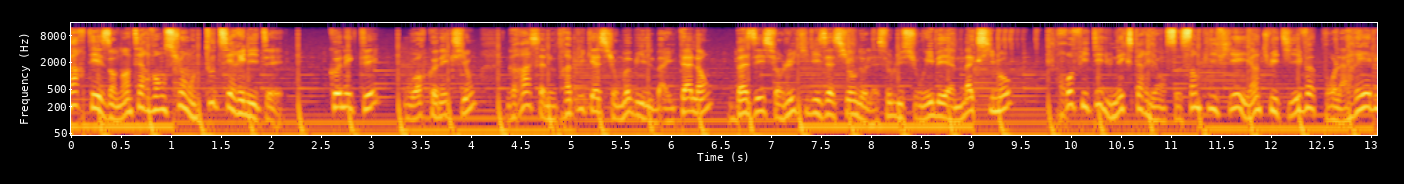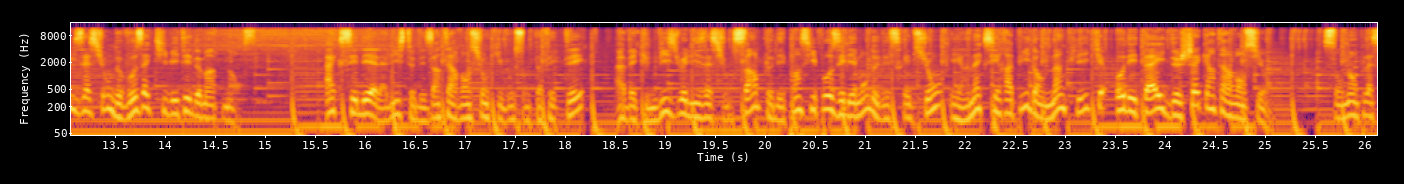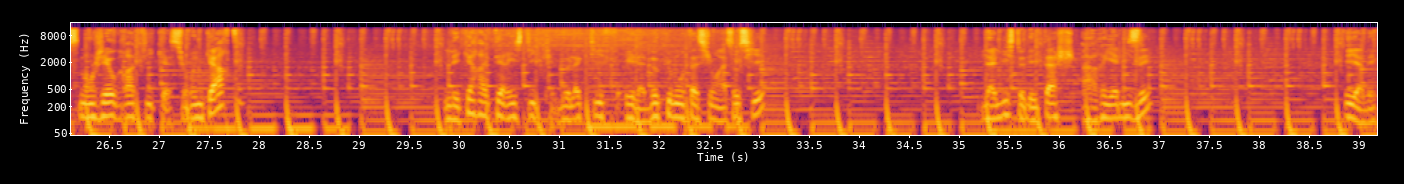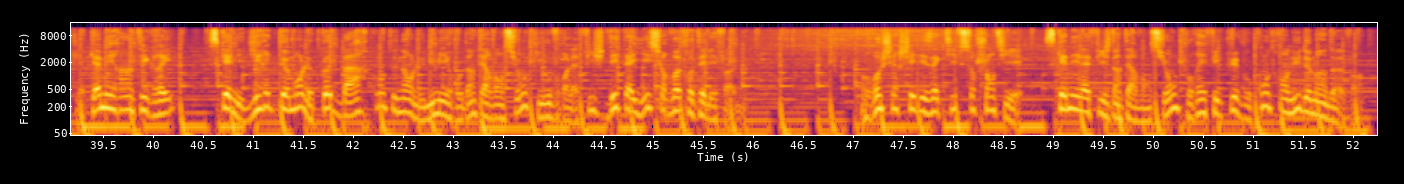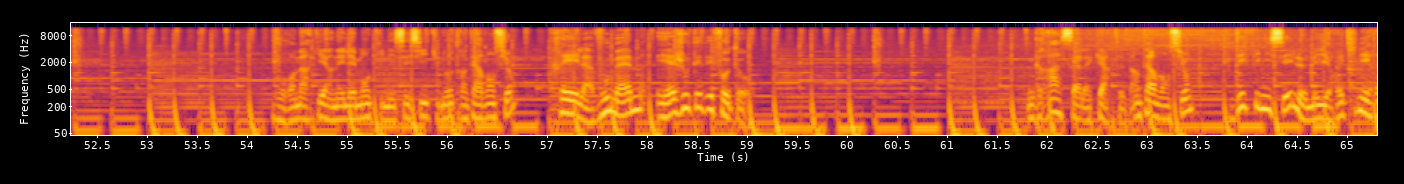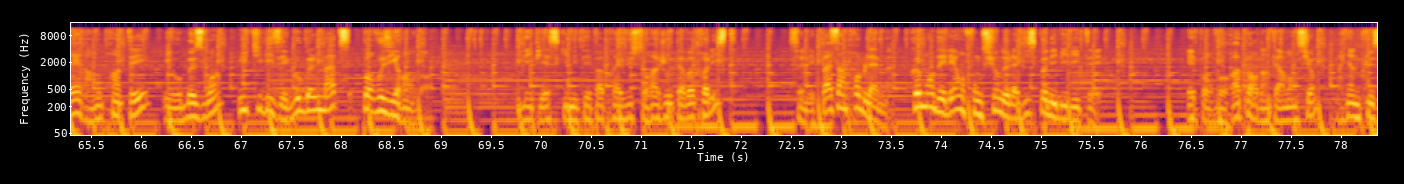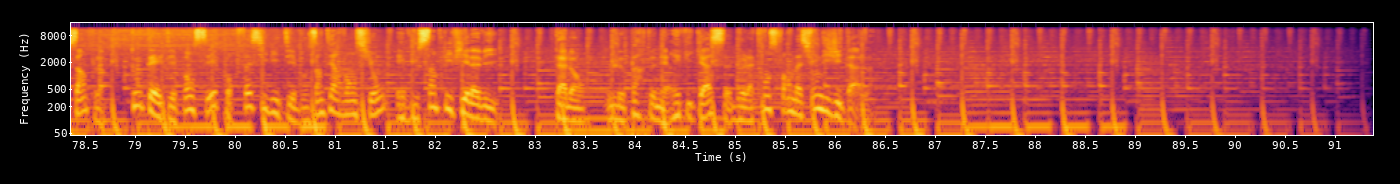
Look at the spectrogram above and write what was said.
Partez en intervention en toute sérénité. Connecté ou hors connexion, grâce à notre application mobile by Talent, basée sur l'utilisation de la solution IBM Maximo, profitez d'une expérience simplifiée et intuitive pour la réalisation de vos activités de maintenance. Accédez à la liste des interventions qui vous sont affectées avec une visualisation simple des principaux éléments de description et un accès rapide en un clic aux détails de chaque intervention. Son emplacement géographique sur une carte, les caractéristiques de l'actif et la documentation associée, la liste des tâches à réaliser, et avec la caméra intégrée, scannez directement le code barre contenant le numéro d'intervention qui ouvre la fiche détaillée sur votre téléphone. Recherchez des actifs sur chantier, scannez la fiche d'intervention pour effectuer vos comptes rendus de main-d'œuvre. Vous remarquez un élément qui nécessite une autre intervention? Créez-la vous-même et ajoutez des photos. Grâce à la carte d'intervention, définissez le meilleur itinéraire à emprunter et au besoin, utilisez Google Maps pour vous y rendre. Des pièces qui n'étaient pas prévues se rajoutent à votre liste? Ce n'est pas un problème, commandez-les en fonction de la disponibilité. Et pour vos rapports d'intervention, rien de plus simple, tout a été pensé pour faciliter vos interventions et vous simplifier la vie. Talent, le partenaire efficace de la transformation digitale.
